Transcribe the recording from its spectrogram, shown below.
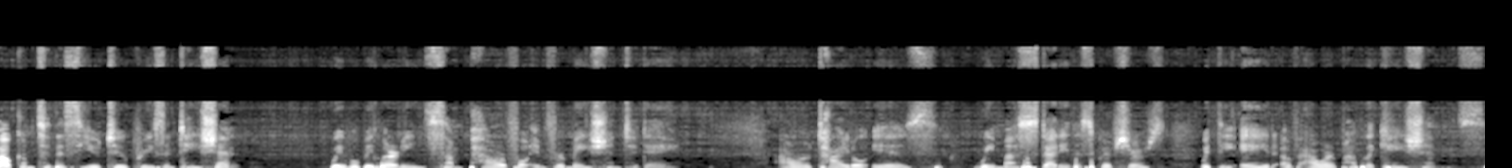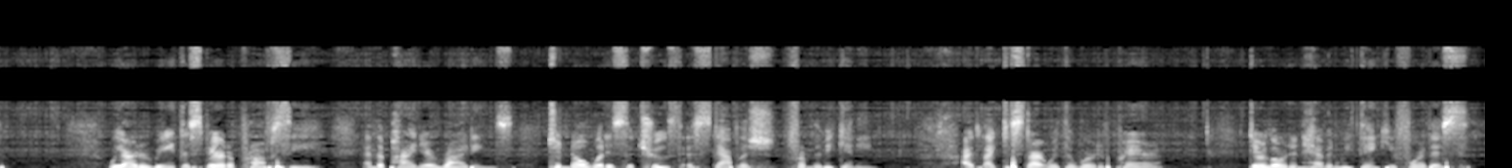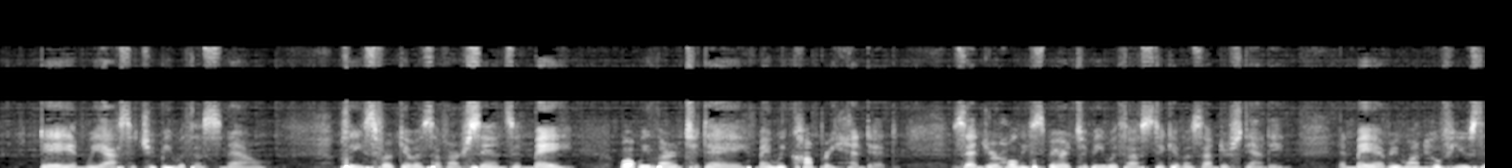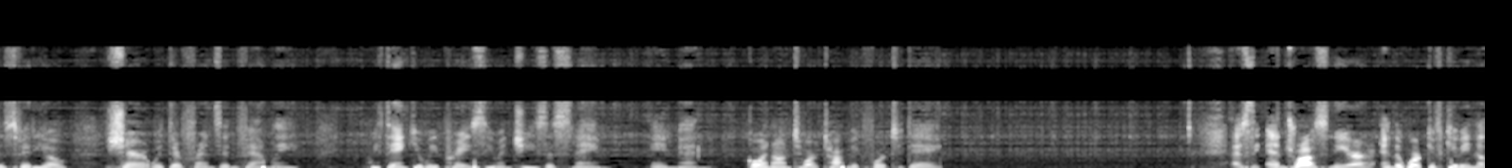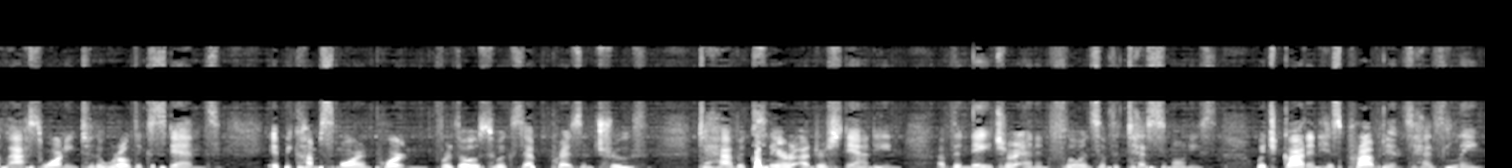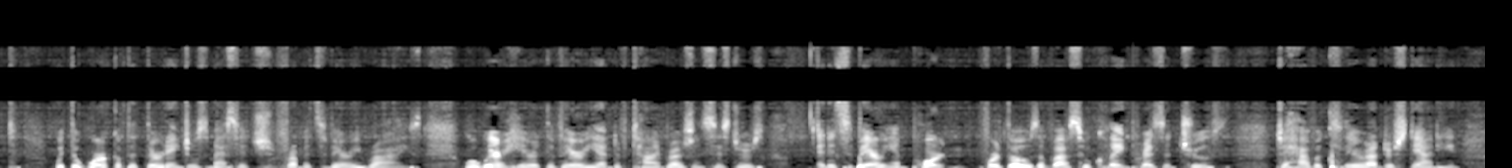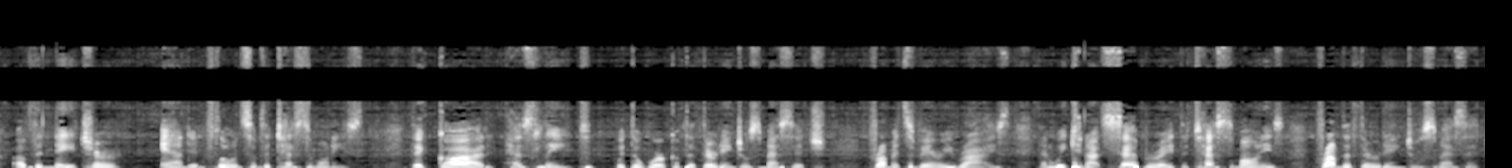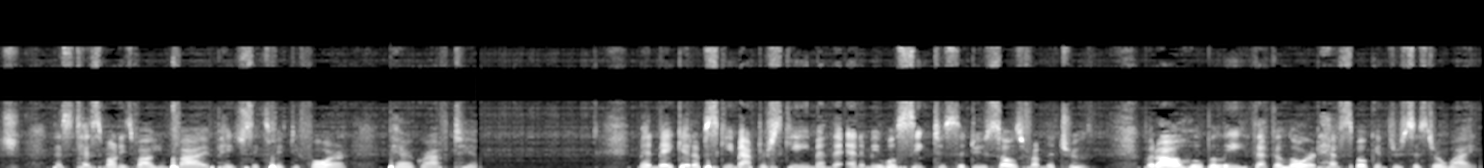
Welcome to this YouTube presentation. We will be learning some powerful information today. Our title is We Must Study the Scriptures with the Aid of Our Publications. We are to read the Spirit of Prophecy and the Pioneer Writings to know what is the truth established from the beginning. I'd like to start with a word of prayer. Dear Lord in heaven, we thank you for this day and we ask that you be with us now. Please forgive us of our sins and may what we learn today, may we comprehend it. Send your Holy Spirit to be with us to give us understanding. And may everyone who views this video share it with their friends and family. We thank you and we praise you in Jesus' name. Amen. Going on to our topic for today. As the end draws near and the work of giving the last warning to the world extends, it becomes more important for those who accept present truth to have a clear understanding of the nature and influence of the testimonies which God in His providence has linked with the work of the third angel's message from its very rise. Well, we're here at the very end of time, brothers and sisters, and it's very important for those of us who claim present truth to have a clear understanding of the nature and influence of the testimonies that God has linked with the work of the third angel's message from its very rise. And we cannot separate the testimonies from the third angel's message. That's Testimonies, Volume 5, page 654, paragraph 2. Men may get up scheme after scheme, and the enemy will seek to seduce souls from the truth. But all who believe that the Lord has spoken through Sister White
